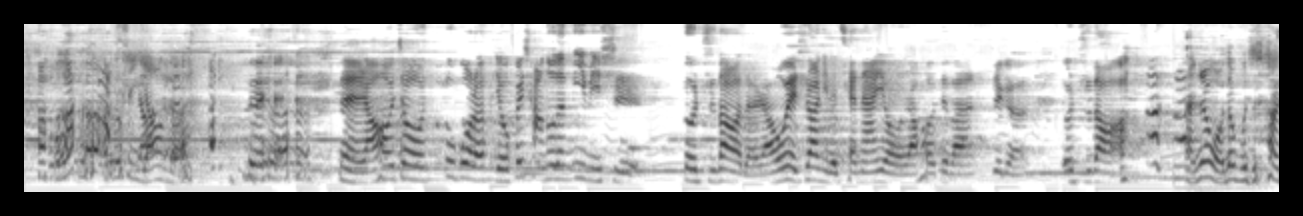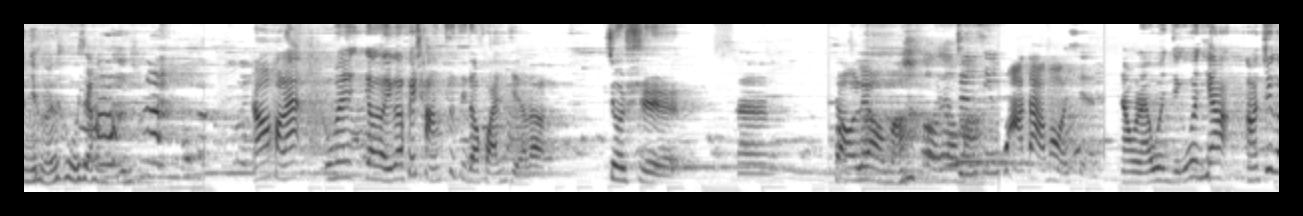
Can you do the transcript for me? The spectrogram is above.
我们补课老师都是一样的。对对，然后就度过了有非常多的秘密是都知道的，然后我也知道你的前男友，然后对吧？这个都知道。反正我都不知道你们互相知道。然后好了，我们要有一个非常刺激的环节了，就是嗯，爆料吗？爆料吗真心话大冒险。让我来问几个问题啊啊！这个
